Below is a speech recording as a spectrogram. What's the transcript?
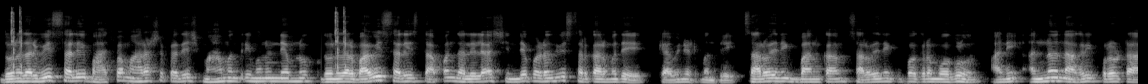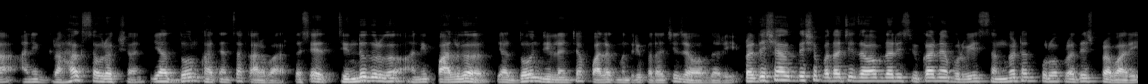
दोन हजार वीस साली भाजपा महाराष्ट्र प्रदेश महामंत्री म्हणून नेमणूक. दोन हजार बावीस साली स्थापन झालेल्या शिंदे फडणवीस सरकारमध्ये कॅबिनेट मंत्री. सार्वजनिक बांधकाम सार्वजनिक उपक्रम वगळून आणि अन्न नागरिक पुरवठा आणि ग्राहक संरक्षण या दोन खात्यांचा कारभार. तसेच सिंधुदुर्ग आणि पालघर या दोन जिल्ह्यांच्या पालकमंत्री पदाची जबाबदारी. प्रदेशाध्यक्ष पदाची जबाबदारी स्वीकारण्यापूर्वी संघटनपूर्व प्रदेश प्रभारी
